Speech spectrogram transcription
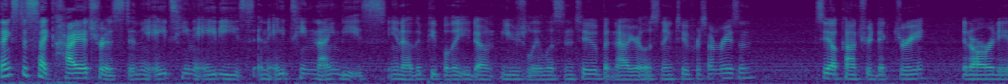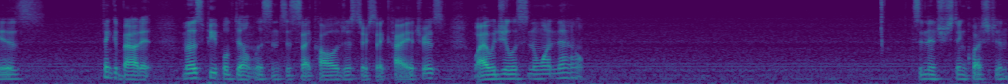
Thanks to psychiatrists in the 1880s and 1890s, you know, the people that you don't usually listen to, but now you're listening to for some reason. See how contradictory it already is? Think about it. Most people don't listen to psychologists or psychiatrists. Why would you listen to one now? It's an interesting question.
